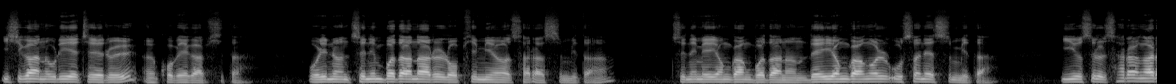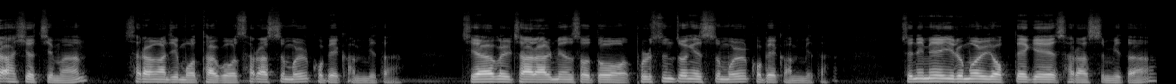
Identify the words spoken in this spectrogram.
이 시간 우리의 죄를 고백합시다. 우리는 주님보다 나를 높이며 살았습니다. 주님의 영광보다는 내 영광을 우선했습니다. 이웃을 사랑하라 하셨지만 사랑하지 못하고 살았음을 고백합니다. 죄악을 잘 알면서도 불순종했음을 고백합니다. 주님의 이름을 욕되게 살았습니다.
